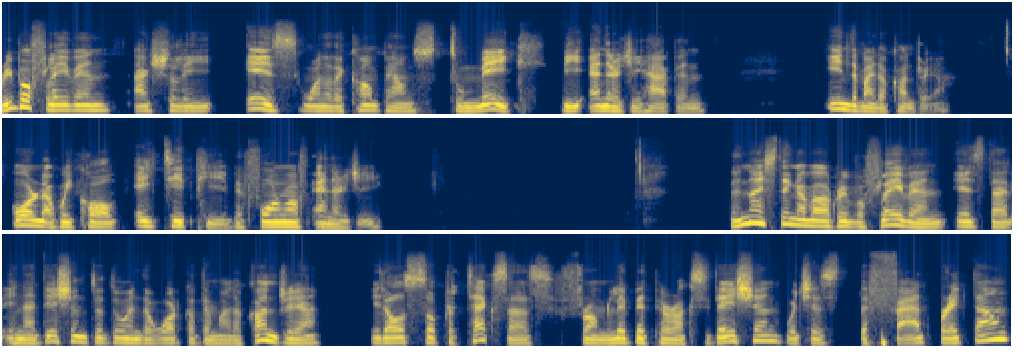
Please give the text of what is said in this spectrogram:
riboflavin actually is one of the compounds to make the energy happen in the mitochondria, or that we call ATP, the form of energy. The nice thing about riboflavin is that in addition to doing the work of the mitochondria, it also protects us from lipid peroxidation, which is the fat breakdown,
